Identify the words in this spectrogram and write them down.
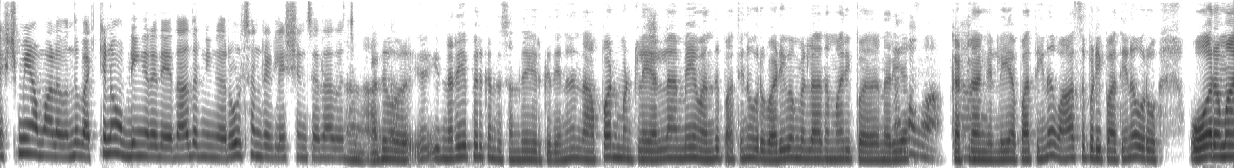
லக்ஷ்மி அம்மாவை வந்து வைக்கணும் அப்படிங்கிறது ஏதாவது நீங்க ரூல்ஸ் அண்ட் ரெகுலேஷன்ஸ் ஏதாவது அது நிறைய பேருக்கு அந்த சந்தேகம் இருக்குது. ஏன்னா இந்த அப்பார்ட்மெண்ட்ல எல்லாமே வந்து பாத்தீங்கன்னா ஒரு வடிவம் இல்லாத மாதிரி இப்ப நிறைய. கட்டுறாங்க இல்லையா? பாத்தீங்கன்னா வாசப்படி பாத்தீங்கன்னா ஒரு ஓரமா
